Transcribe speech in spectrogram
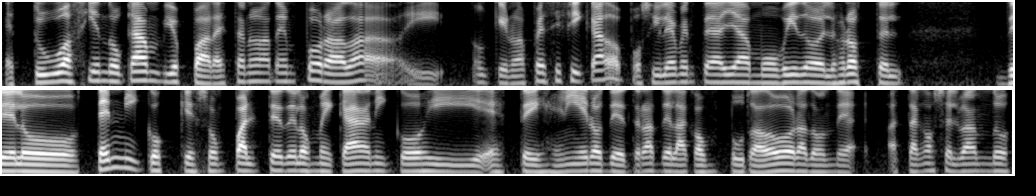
estuvo haciendo cambios para esta nueva temporada y aunque no ha especificado, posiblemente haya movido el roster de los técnicos que son parte de los mecánicos y este ingenieros detrás de la computadora donde están observando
